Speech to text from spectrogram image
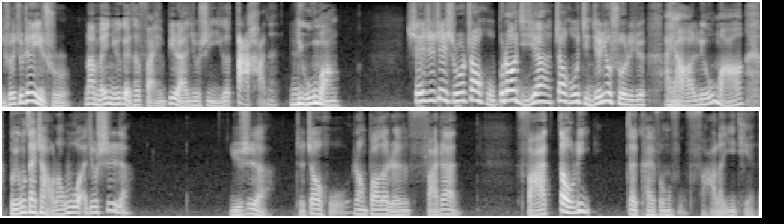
你说就这一出，那美女给他反应必然就是一个大喊的流氓。谁知这时候赵虎不着急呀，赵虎紧接着又说了一句：“哎呀，流氓不用再找了，我就是啊。”于是啊，这赵虎让包大人罚站，罚倒立，在开封府罚了一天。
